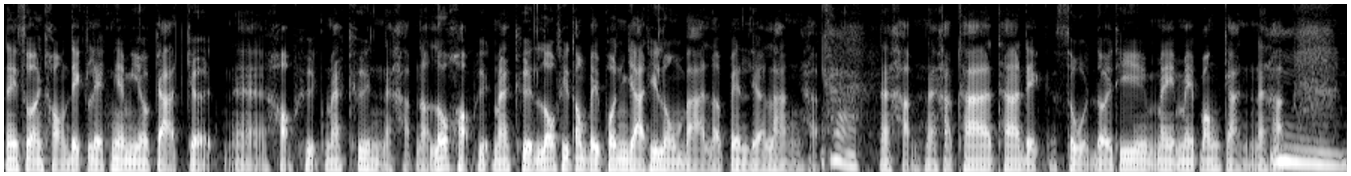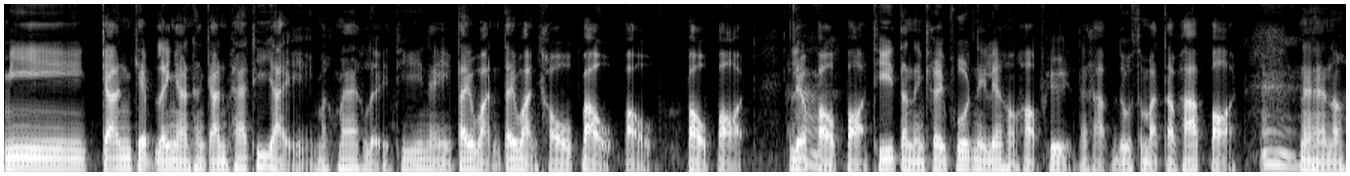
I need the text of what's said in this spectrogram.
ในส่วนของเด็กเล็กเนี่ยมีโอกาสเกิดเอ่อหอบหืดมากขึ้นนะครับเนาะโรคหอบหืดมากขึ้นโรคที่ต้องไปพ่นยาที่โรงพยาบาลแล้วเป็นเรื้อรังครับค่ะนะครับนะครับถ้าถ้าเด็กสูดโดยที่ไม่ไม่ป้องกันนะครับ มีการเก็บรายงานทางการแพทย์ที่ใหญ่มาก ๆ เลยที่ในไต้หวันไต้หวันเขาเป่าเป่าเป่าปอด เรียกว่าเป่าปอดที่ตอนนั้นเคยพูดในเรื่องของหอบหืดนะครับ ดูสมรรถภาพปอดอ่านะฮะเนาะ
